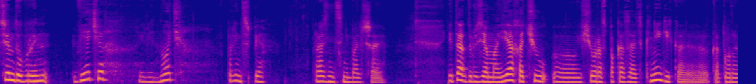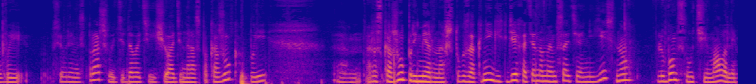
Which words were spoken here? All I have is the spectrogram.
Всем добрый вечер или ночь. В принципе, разница небольшая. Итак, друзья мои, я хочу э, еще раз показать книги, которые вы все время спрашиваете. Давайте еще один раз покажу, как бы э, расскажу примерно, что за книги, где, хотя на моем сайте они есть, но в любом случае, мало ли.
